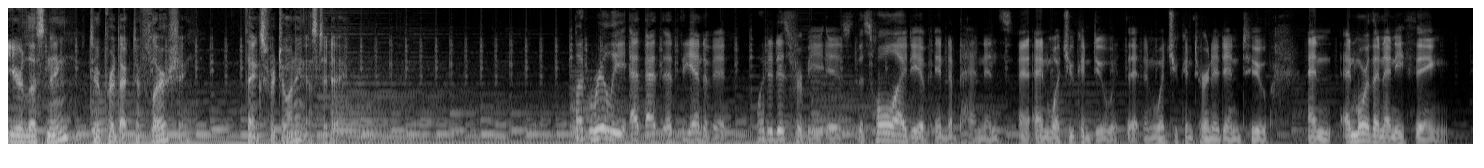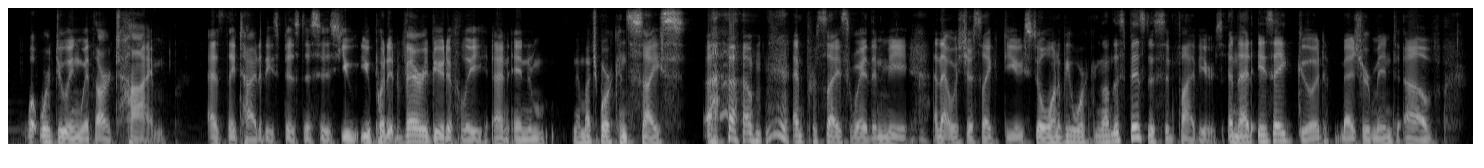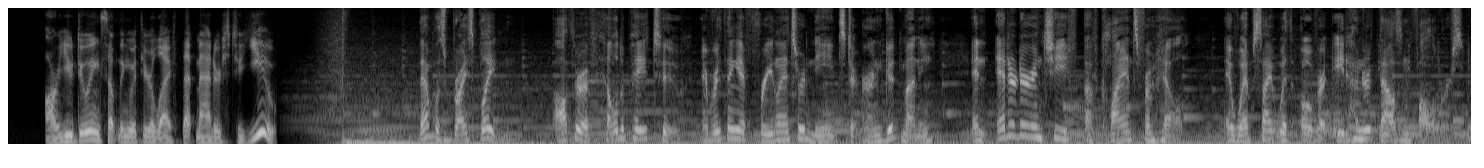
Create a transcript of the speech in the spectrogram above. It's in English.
You're listening to Productive Flourishing. Thanks for joining us today. But really, at, at, at, the end of it, what it is for me is this whole idea of independence and, and what you can do with it and what you can turn it into. And, and more than anything, what we're doing with our time as they tie to these businesses. You, you put it very beautifully and in a much more concise um, and precise way than me. And that was just like, do you still want to be working on this business in five years? And that is a good measurement of are you doing something with your life that matters to you? That was Bryce Bladon, author of Hell to Pay 2 Everything a Freelancer Needs to Earn Good Money, and editor in chief of Clients from Hell, a website with over 800,000 followers.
